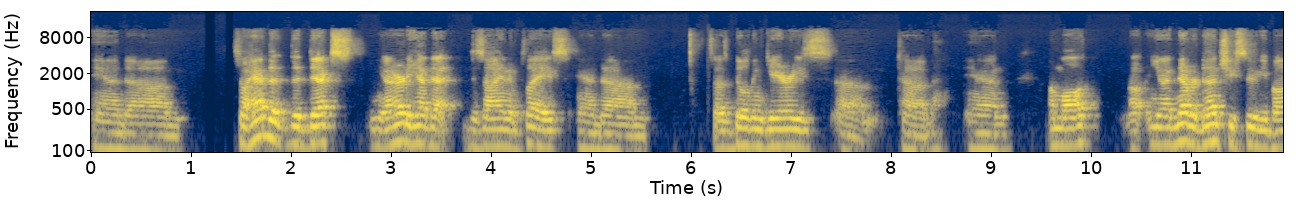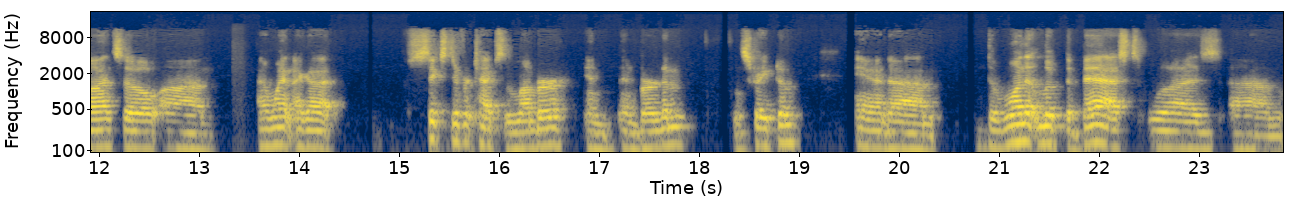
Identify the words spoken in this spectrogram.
And um, so I had the, the decks, you know, I already had that design in place. And um, so I was building Gary's um, tub. And I'm all, uh, you know, I've never done Shisugi bond, So um, I went, I got six different types of lumber and, and burned them and scraped them. And um, the one that looked the best was um,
